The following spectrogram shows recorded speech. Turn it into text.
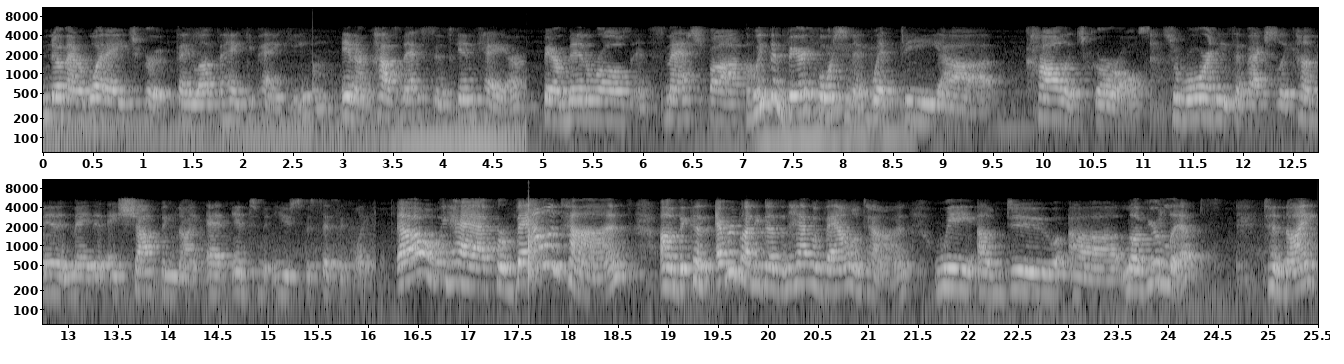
no matter what age group. They love the hanky panky. In our cosmetics and skincare, Bare Minerals and Smashbox. We've been very fortunate with the uh, college girls. Sororities have actually come in and made it a shopping night at Intimate U specifically. Oh, we have for Valentine's, um, because everybody doesn't have a Valentine, we um, do uh, Love Your Lips. Tonight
